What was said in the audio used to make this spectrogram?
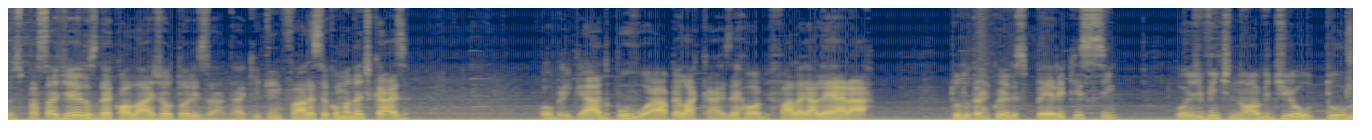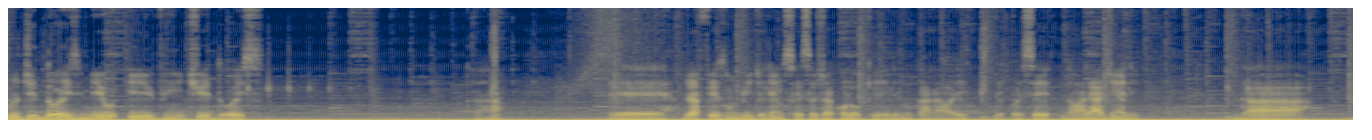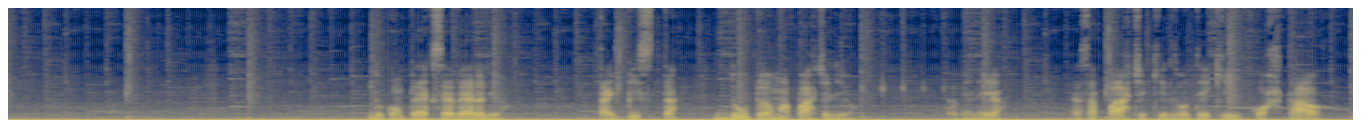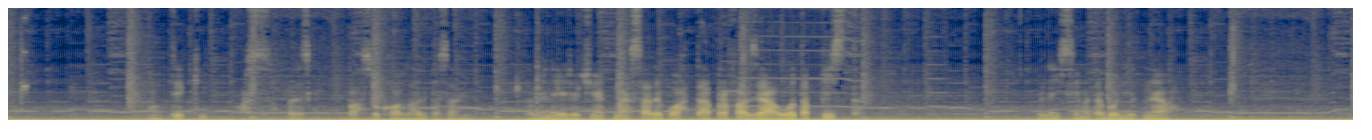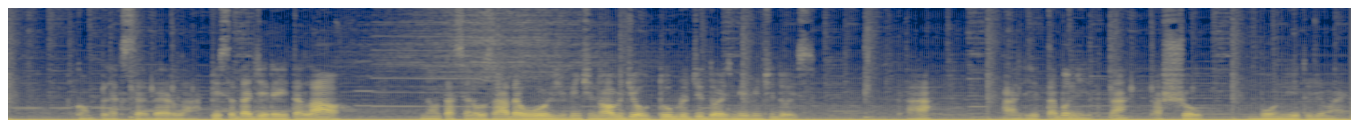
senhores passageiros, decolagem autorizada. Aqui quem fala é seu comandante Kaiser. Obrigado por voar pela Kaiser Hobby. Fala galera, tudo tranquilo? Espero que sim. Hoje, 29 de outubro de 2022. Tá? É, já fiz um vídeo ali, não sei se eu já coloquei ele no canal aí. Depois você dá uma olhadinha ali. Da do complexo Severo ali, ó. Tá em pista dupla uma parte ali, ó. Tá vendo aí, ó? Essa parte aqui eles vão ter que cortar, ó. Vão ter que. Nossa, parece que passou colado passarinho. Tá vendo aí? Já tinha começado a cortar para fazer a outra pista. Lá em cima tá bonito, né? Ó. Complexo Severo lá. Pista da direita lá, ó. Não está sendo usada hoje, 29 de outubro de 2022. Tá? Ali tá bonito, tá? Tá show. Bonito demais.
